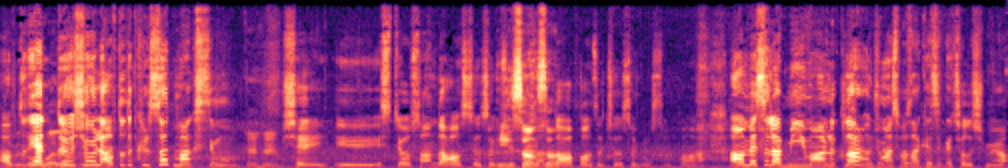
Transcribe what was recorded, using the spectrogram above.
Haftada yani bizim şöyle de- haftada 40 saat maksimum şey e, istiyorsan daha az çalışabilirsin İnsansan. daha fazla çalışabilirsin falan. Ama mesela mimarlıklar cumartesi pazar kesinlikle çalışmıyor.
